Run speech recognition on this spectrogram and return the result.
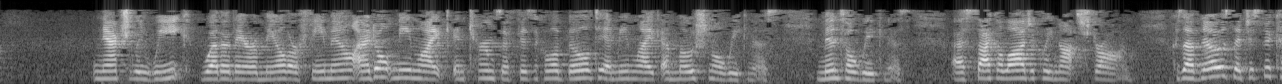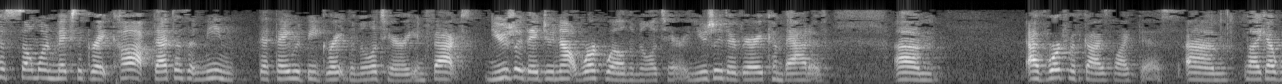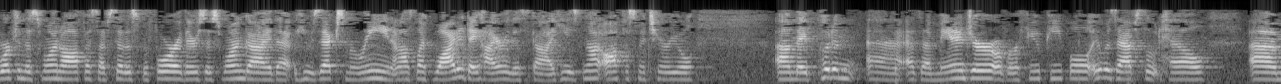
naturally weak, whether they are male or female. And I don't mean like in terms of physical ability, I mean like emotional weakness mental weakness, uh, psychologically not strong. Because I've noticed that just because someone makes a great cop, that doesn't mean that they would be great in the military. In fact, usually they do not work well in the military. Usually they're very combative. Um, I've worked with guys like this. Um, like I worked in this one office. I've said this before. There's this one guy that he was ex-marine, and I was like, why did they hire this guy? He is not office material. Um, they put him uh, as a manager over a few people. It was absolute hell. Um,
